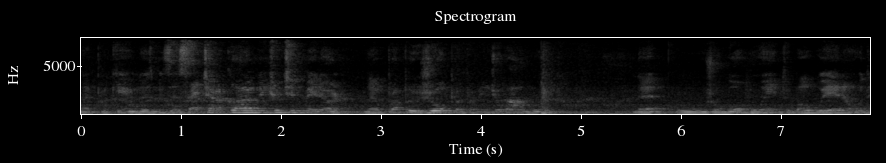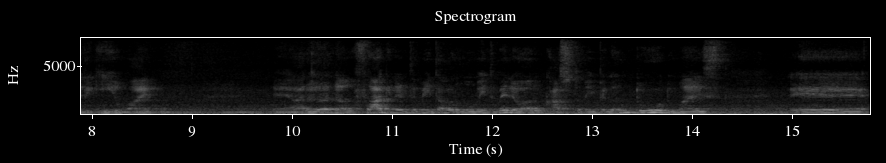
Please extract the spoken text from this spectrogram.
né? porque o 2017 era claramente um time melhor. Né? O próprio jogo, propriamente, jogava muito. Né? O, jogou muito, o Balbuena, o Rodriguinho, o Maicon, é, Arana, o Fagner também estava no momento melhor, o Cássio também pegando tudo, mas é,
